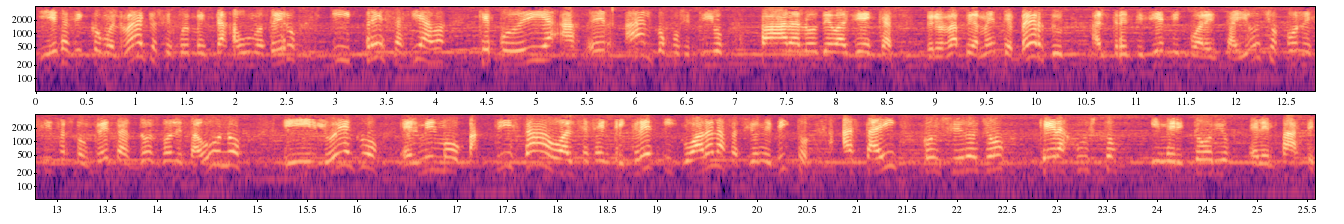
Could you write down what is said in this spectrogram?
Y es así como el Rayo se fue en ventaja 1 a 0 y presagiaba que podría hacer algo positivo para los de Vallecas. Pero rápidamente Verdun al 37 y 48 pone cifras concretas, dos goles a uno. Y luego el mismo Batista o al 63 iguala las acciones Víctor. Hasta ahí considero yo que era justo y meritorio el empate.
